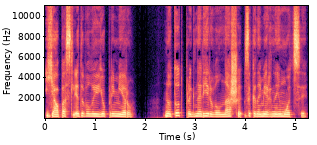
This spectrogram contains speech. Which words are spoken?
Я последовала ее примеру но тот проигнорировал наши закономерные эмоции.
